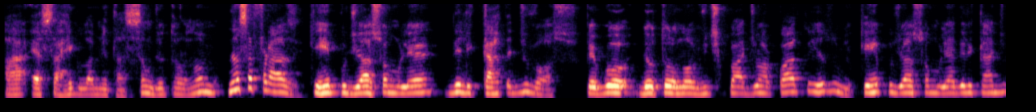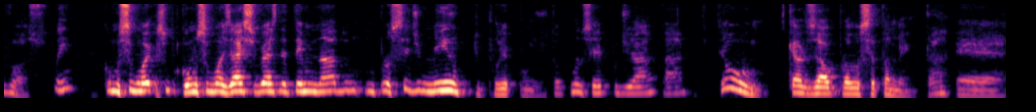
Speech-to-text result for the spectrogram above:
a essa regulamentação de Deuteronômio nessa frase: quem repudiar sua mulher, dele carta de divórcio. Pegou Deuteronômio 24, de 1 a 4 e resumiu: quem repudiar sua mulher, dele carta de divórcio. Bem, como se, como se Moisés tivesse determinado um procedimento para o repúdio. Então, quando você repudiar, tá? Eu quero dizer algo para você também, tá? É,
